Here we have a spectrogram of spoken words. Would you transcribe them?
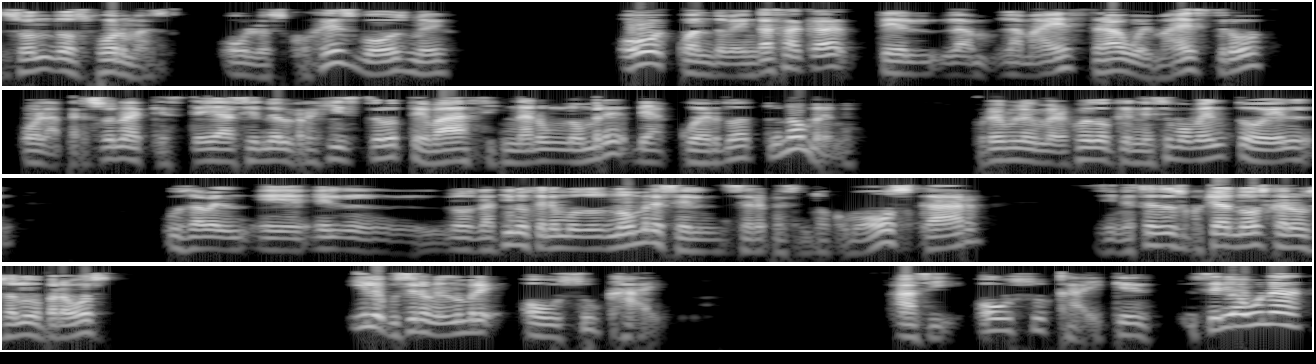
Son dos formas. O lo escoges vos, me o cuando vengas acá, la, maestra o el maestro o la persona que esté haciendo el registro te va a asignar un nombre de acuerdo a tu nombre. Por ejemplo, me recuerdo que en ese momento él usaba el, eh, los latinos tenemos dos nombres, él se representó como Oscar. Si me estás escuchando, Oscar, un saludo para vos. Y le pusieron el nombre Ousukai. Así, ah, Ousukai, que sería una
